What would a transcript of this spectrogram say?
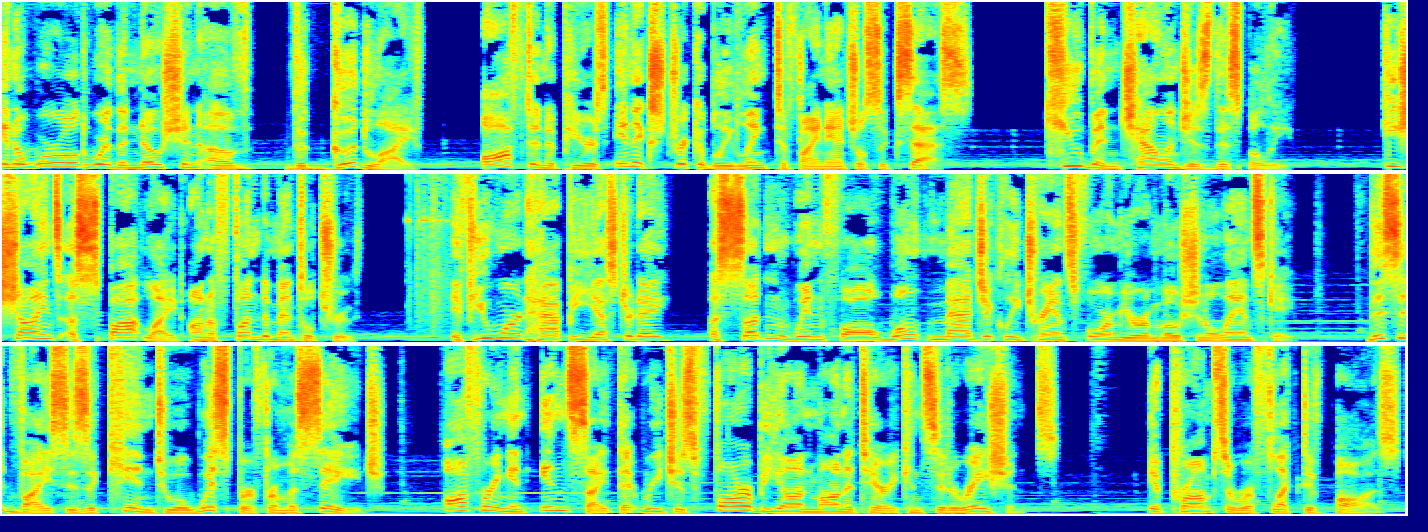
In a world where the notion of the good life often appears inextricably linked to financial success, Cuban challenges this belief. He shines a spotlight on a fundamental truth. If you weren't happy yesterday, a sudden windfall won't magically transform your emotional landscape. This advice is akin to a whisper from a sage, offering an insight that reaches far beyond monetary considerations. It prompts a reflective pause,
